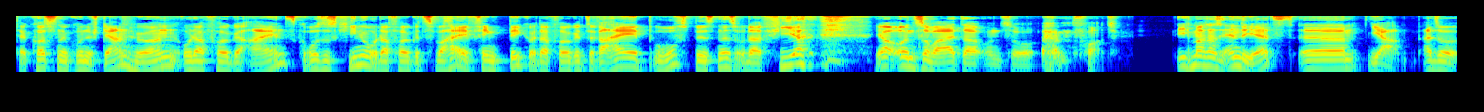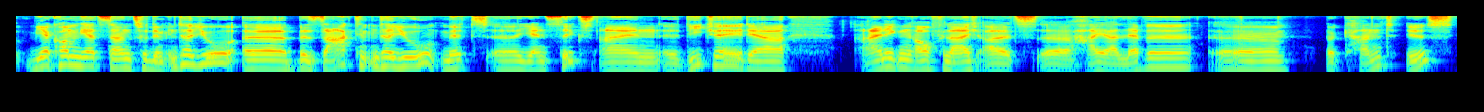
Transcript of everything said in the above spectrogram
der kotzende grüne Stern hören oder Folge 1, großes Kino oder Folge 2, Think Big oder Folge 3, Berufsbusiness oder 4, ja und so weiter und so fort ich mache das Ende jetzt. Äh, ja, also wir kommen jetzt dann zu dem Interview, äh, besagtem Interview mit äh, Jens Six, ein äh, DJ, der einigen auch vielleicht als äh, Higher Level äh, bekannt ist.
